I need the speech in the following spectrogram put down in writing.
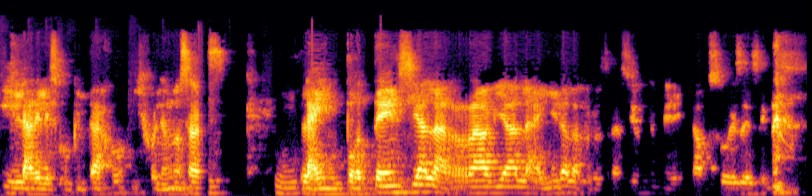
y la del escupitajo, híjole, no sabes la impotencia, la rabia, la ira, la frustración que me causó esa escena.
